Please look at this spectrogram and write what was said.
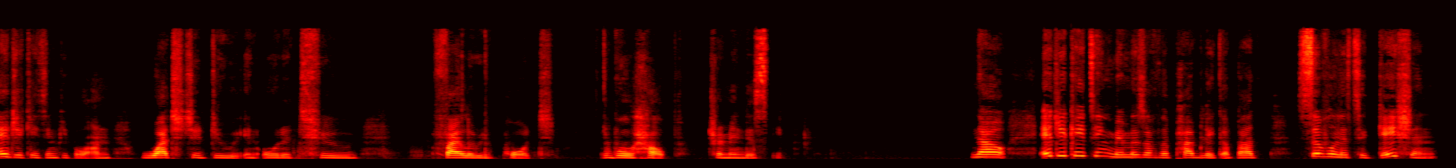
educating people on what to do in order to file a report will help tremendously. Now, educating members of the public about civil litigation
